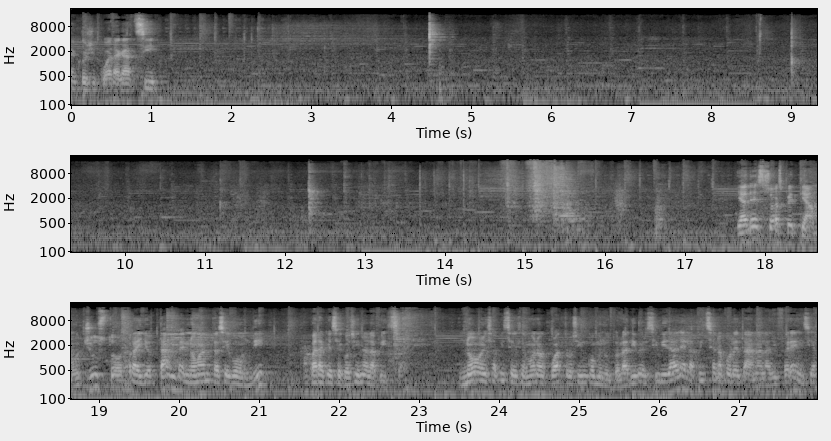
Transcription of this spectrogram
Eccoci qua ragazzi. E adesso aspettiamo giusto tra gli 80 e i 90 secondi para que se cocina la pizza. No esa pizza que se muere 4 o 5 minutos. La diversidad de la pizza napoletana, la diferencia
